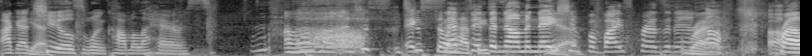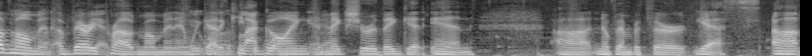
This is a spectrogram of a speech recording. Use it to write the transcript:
I got Yes. chills when Kamala Harris Uh-huh. I'm just, just accepted happy. the nomination Yeah. for vice president. Right. Oh, proud oh, moment, a very Yes. proud moment, and we got to keep it going woman, and yeah. make sure they get in uh, November 3rd. Yes. Uh,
